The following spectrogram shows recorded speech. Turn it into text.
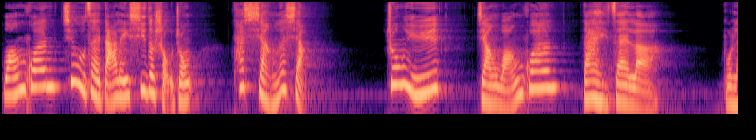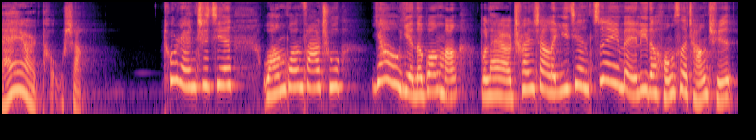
王冠就在达雷西的手中。”他想了想，终于将王冠戴在了布莱尔头上。突然之间，王冠发出耀眼的光芒。布莱尔穿上了一件最美丽的红色长裙，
